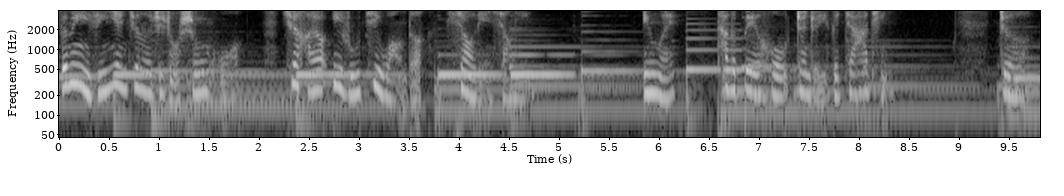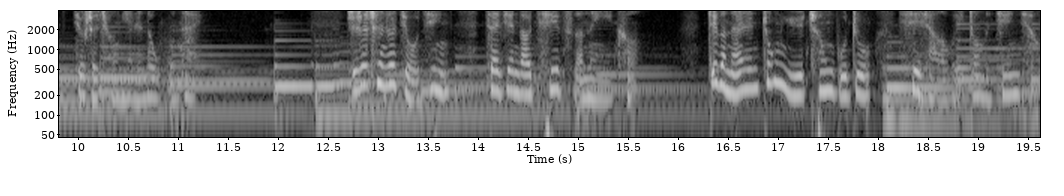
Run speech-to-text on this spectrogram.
分明已经厌倦了这种生活，却还要一如既往的笑脸相迎，因为他的背后站着一个家庭，这就是成年人的无奈。只是趁着酒劲，在见到妻子的那一刻，这个男人终于撑不住，卸下了伪装的坚强。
